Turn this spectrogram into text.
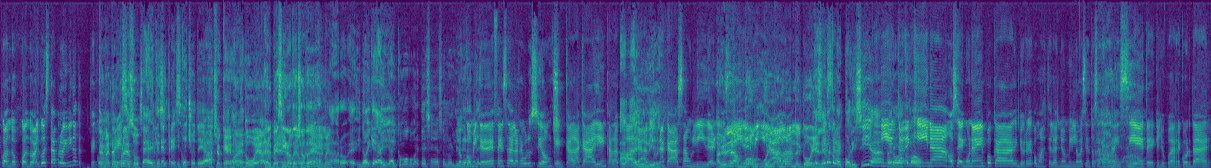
cuando, cuando algo está prohibido, te, te, cogen meten preso. O sea, es Te que meten preso. y te chotea. Hacho, que para que tú veas. El que- vecino te que es chotea. Claro, eh, y no, y que hay, hay como, ¿cómo es que dicen eso? Los Los líderes. comités de- de defensa de la revolución, que en cada calle, en cada Ah, hay cuadra, un había líder. una casa, un líder. y Había un ese líder lambón, un lambón del Ese gobierno. era como el Exacto. policía, Y pero en es cada como. esquina, o sea, en una época, yo creo que como hasta el año 1977, que yo pueda recordar, Ese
